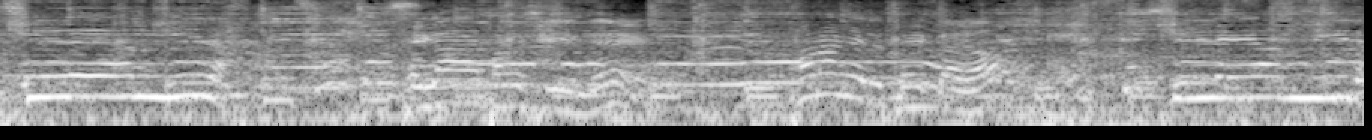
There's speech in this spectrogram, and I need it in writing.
실례합니다. 제가 당신을 사랑해도 될까요? 실례합니다.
